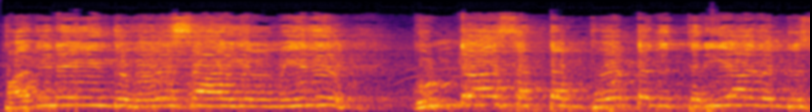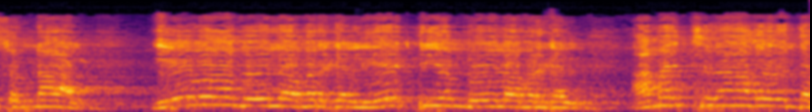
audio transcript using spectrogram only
பதினைந்து விவசாயிகள் மீது குண்டா சட்டம் போட்டது தெரியாது என்று சொன்னால் ஏவா வேலு அவர்கள் ஏடிஎம் வேலு அவர்கள் அமைச்சராக இந்த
